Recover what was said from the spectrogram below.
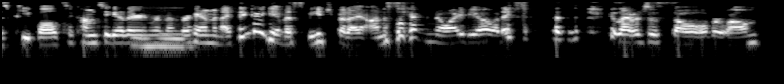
as people, to come together and mm-hmm. remember him. And I think I gave a speech, but I honestly have no idea what I said because I was just so overwhelmed.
